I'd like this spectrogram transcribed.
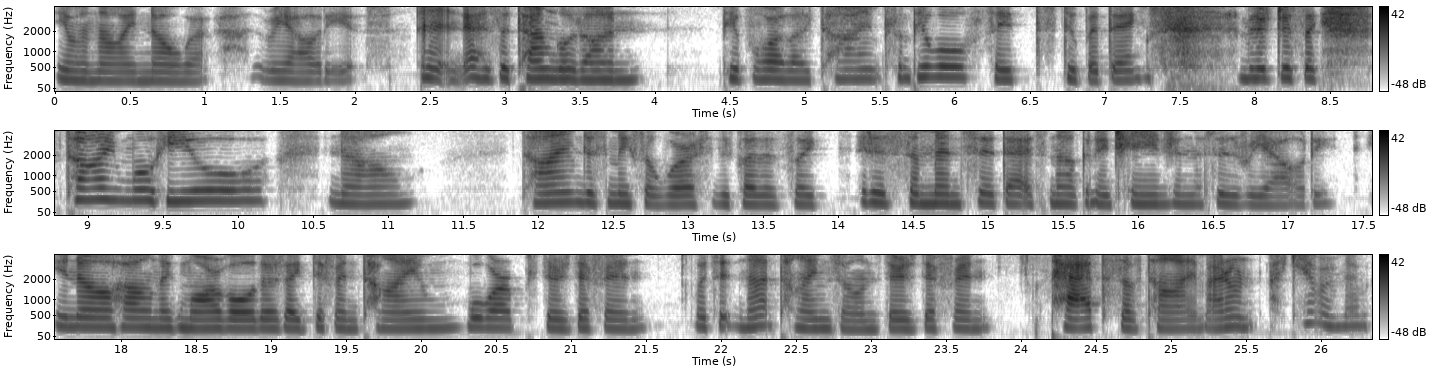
even though I know what reality is. And as the time goes on, people are like, time. Some people say stupid things. they're just like, time will heal. No. Time just makes it worse because it's like, it just cements it that it's not gonna change and this is reality. You know how in like Marvel, there's like different time warps, there's different, what's it, not time zones, there's different paths of time. I don't, I can't remember.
